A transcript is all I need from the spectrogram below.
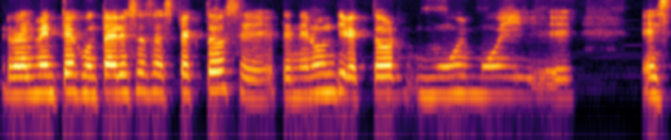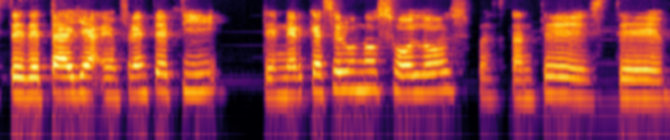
Realmente juntar esos aspectos, eh, tener un director muy, muy eh, este, de talla enfrente de ti, tener que hacer unos solos bastante, este,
